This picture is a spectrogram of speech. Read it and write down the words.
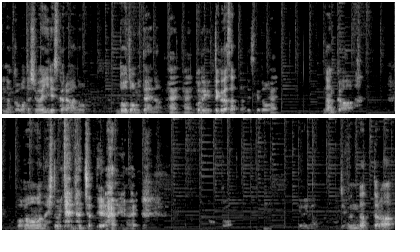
い。なんか私はいいですから、あの、どうぞみたいなはい。はい。こと言ってくださったんですけど、はいなんか、わがままな人みたいになっちゃって、なんか、はい。いやいや、自分だったら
